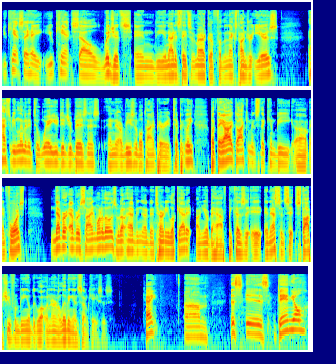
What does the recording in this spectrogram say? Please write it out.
you can't say, hey, you can't sell widgets in the United States of America for the next hundred years. It has to be limited to where you did your business in a reasonable time period, typically. But they are documents that can be um, enforced. Never ever sign one of those without having an attorney look at it on your behalf, because it, in essence, it stops you from being able to go out and earn a living in some cases. Okay. Um, this is Daniel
